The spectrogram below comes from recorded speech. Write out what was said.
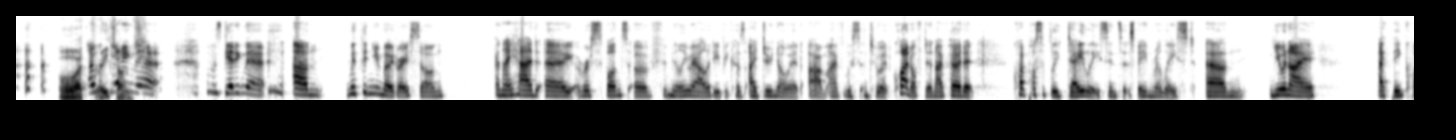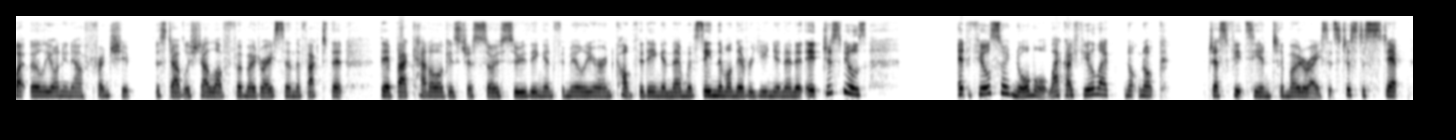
or I three was getting times. there. I was getting there. Um, with the new Motor Ace song, and I had a response of familiarity because I do know it. Um, I've listened to it quite often. I've heard it quite possibly daily since it's been released. Um, you and I, I think, quite early on in our friendship, established our love for Motor Ace and the fact that their back catalogue is just so soothing and familiar and comforting. And then we've seen them on their reunion, and it, it just feels it feels so normal. Like I feel like Knock Knock just fits into Motor Ace. It's just a step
